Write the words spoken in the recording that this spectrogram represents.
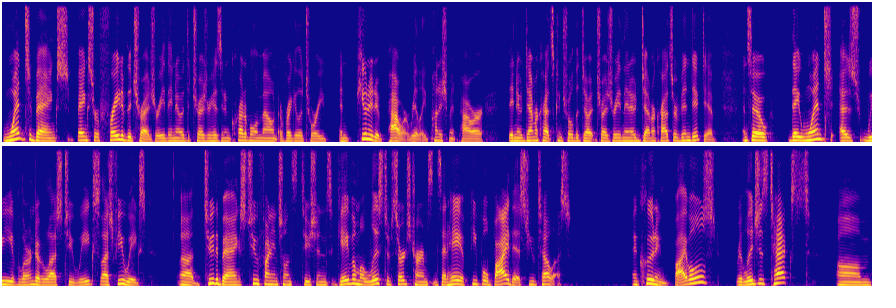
went to banks. Banks are afraid of the Treasury. They know the Treasury has an incredible amount of regulatory and punitive power, really, punishment power. They know Democrats control the du- Treasury and they know Democrats are vindictive. And so they went, as we have learned over the last two weeks, last few weeks, uh, to the banks, to financial institutions, gave them a list of search terms and said, hey, if people buy this, you tell us, including Bibles, religious texts, um,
